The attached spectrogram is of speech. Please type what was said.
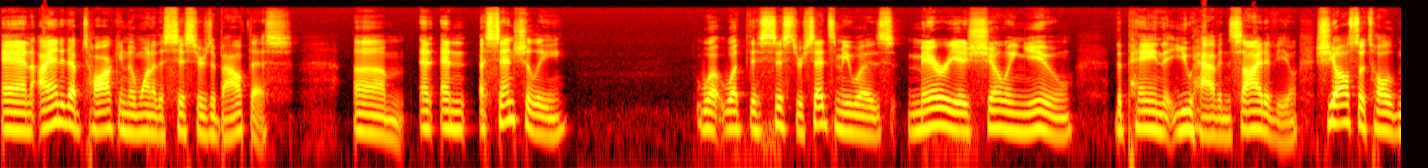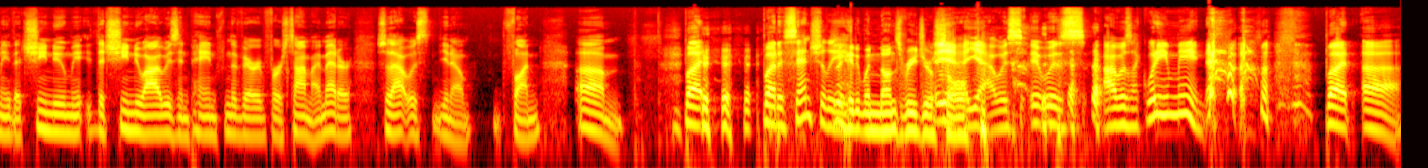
and I ended up talking to one of the sisters about this. Um, and, and essentially, what what this sister said to me was Mary is showing you the pain that you have inside of you. She also told me that she knew me that she knew I was in pain from the very first time I met her. So that was, you know, fun. Um, but but essentially I hate it when nuns read your soul. Yeah, yeah, it was it was I was like, "What do you mean?" but uh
